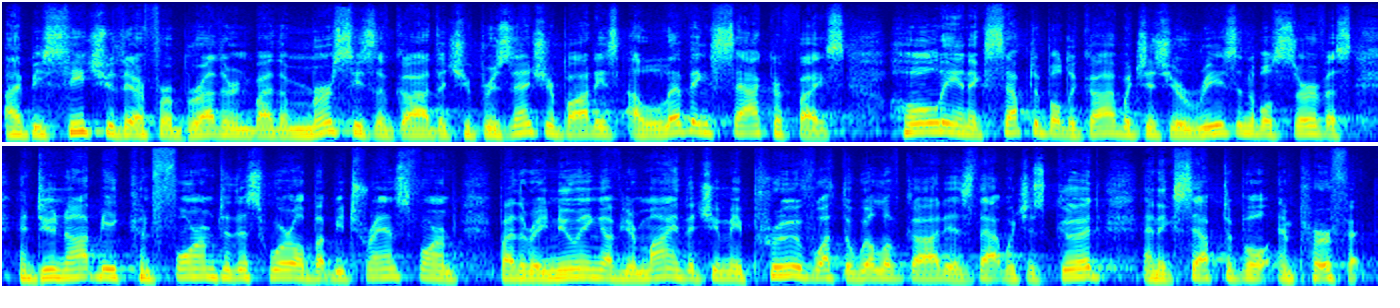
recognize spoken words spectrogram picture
I beseech you, therefore, brethren, by the mercies of God, that you present your bodies a living sacrifice, holy and acceptable to God, which is your reasonable service. And do not be conformed to this world, but be transformed by the renewing of your mind, that you may prove what the will of God is, that which is good and acceptable and perfect.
